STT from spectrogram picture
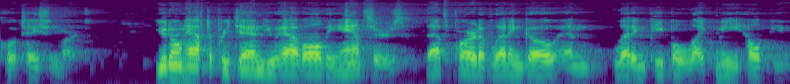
quotation marks. You don't have to pretend you have all the answers. That's part of letting go and letting people like me help you.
